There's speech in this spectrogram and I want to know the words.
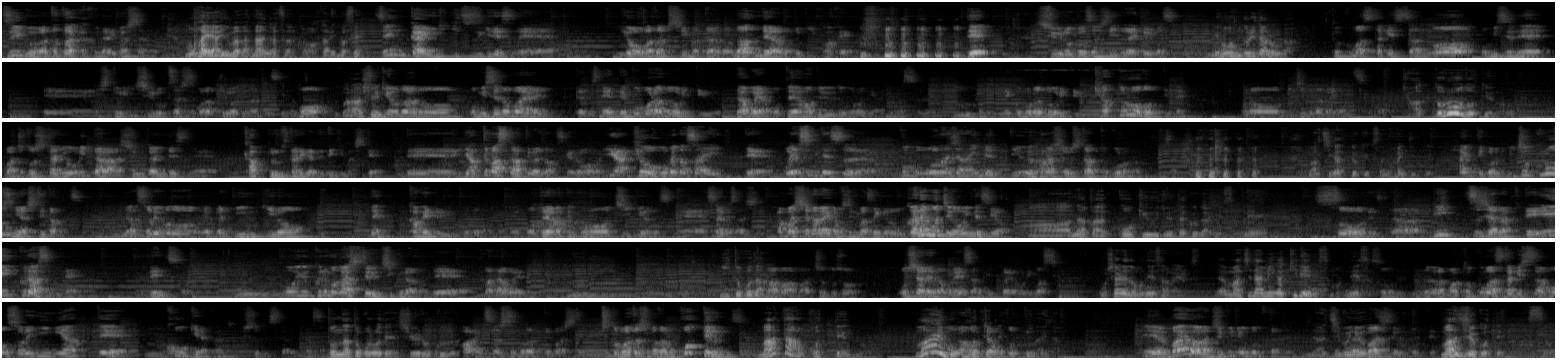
ずいぶん暖かくなりましたねもはや今が何月なのかわかりません。前回に引き続きですね今日私またあのなんであの時カフェ で収録をさせていただいております。日本撮りだろうが。徳松武さんのお店で、えー一人収録させてもらってるわけなんですけども素晴らしい。先ほどあのお店の前がですね猫ボラ通りっていう名古屋元山というところにあります。うん。猫ボラ通りというキャットロードっていうねこの道の名前なんですけど。キャットロードっていうの？まあちょっと下に降りた瞬間にですね、カップル2人が出てきまして、で、やってますかって言われたんですけど、いや、今日ごめんなさいって、お休みです。僕オーナーじゃないんでっていう話をしたところなんですよ。間違ってお客さんが入ってきて。入ってこられて、一応クローズにはしてたんですよね。いや、それほどやっぱり人気のね、カフェということなので、元山ってこの地域はですね、西郷さんあんまり知らないかもしれませんけど、お金持ちが多いんですよ。ああ、なんか高級住宅街ですよね。そうです。だから、ビッツじゃなくて A クラスみたいな、ベンツの。こういう車が走ってる地区なので、まあ、名古屋でも。うん。いいとこだ。まあまあまあ、ちょっとそおしゃれなお姉さんがいっぱいおりますよ。おしゃれなお姉さんがいるんです。だから街並みが綺麗ですもんね。そうですね。だからまあ、徳松武さんもそれに見合って、うん高貴な感じの人ですから、皆さん。そんなところで収録。はい、させてもらってましてね。ちょっと私まだ怒ってるんですよ。また怒ってんの？前も怒ってた、あじゃあ怒ってるこの間。いやいや、前は自分に怒ってたんじゃいやない自分に怒っマジで怒ってる。マジで怒ってんの？あそう。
